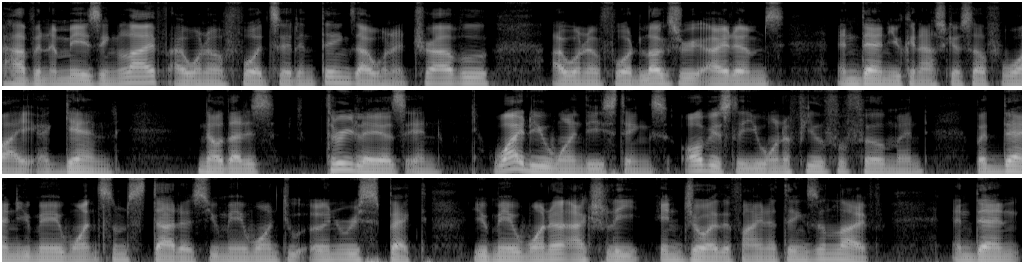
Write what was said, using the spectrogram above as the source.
have an amazing life. I want to afford certain things. I want to travel. I want to afford luxury items. And then you can ask yourself why again. Now that is three layers in. Why do you want these things? Obviously, you want to feel fulfillment, but then you may want some status. You may want to earn respect. You may want to actually enjoy the finer things in life. And then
